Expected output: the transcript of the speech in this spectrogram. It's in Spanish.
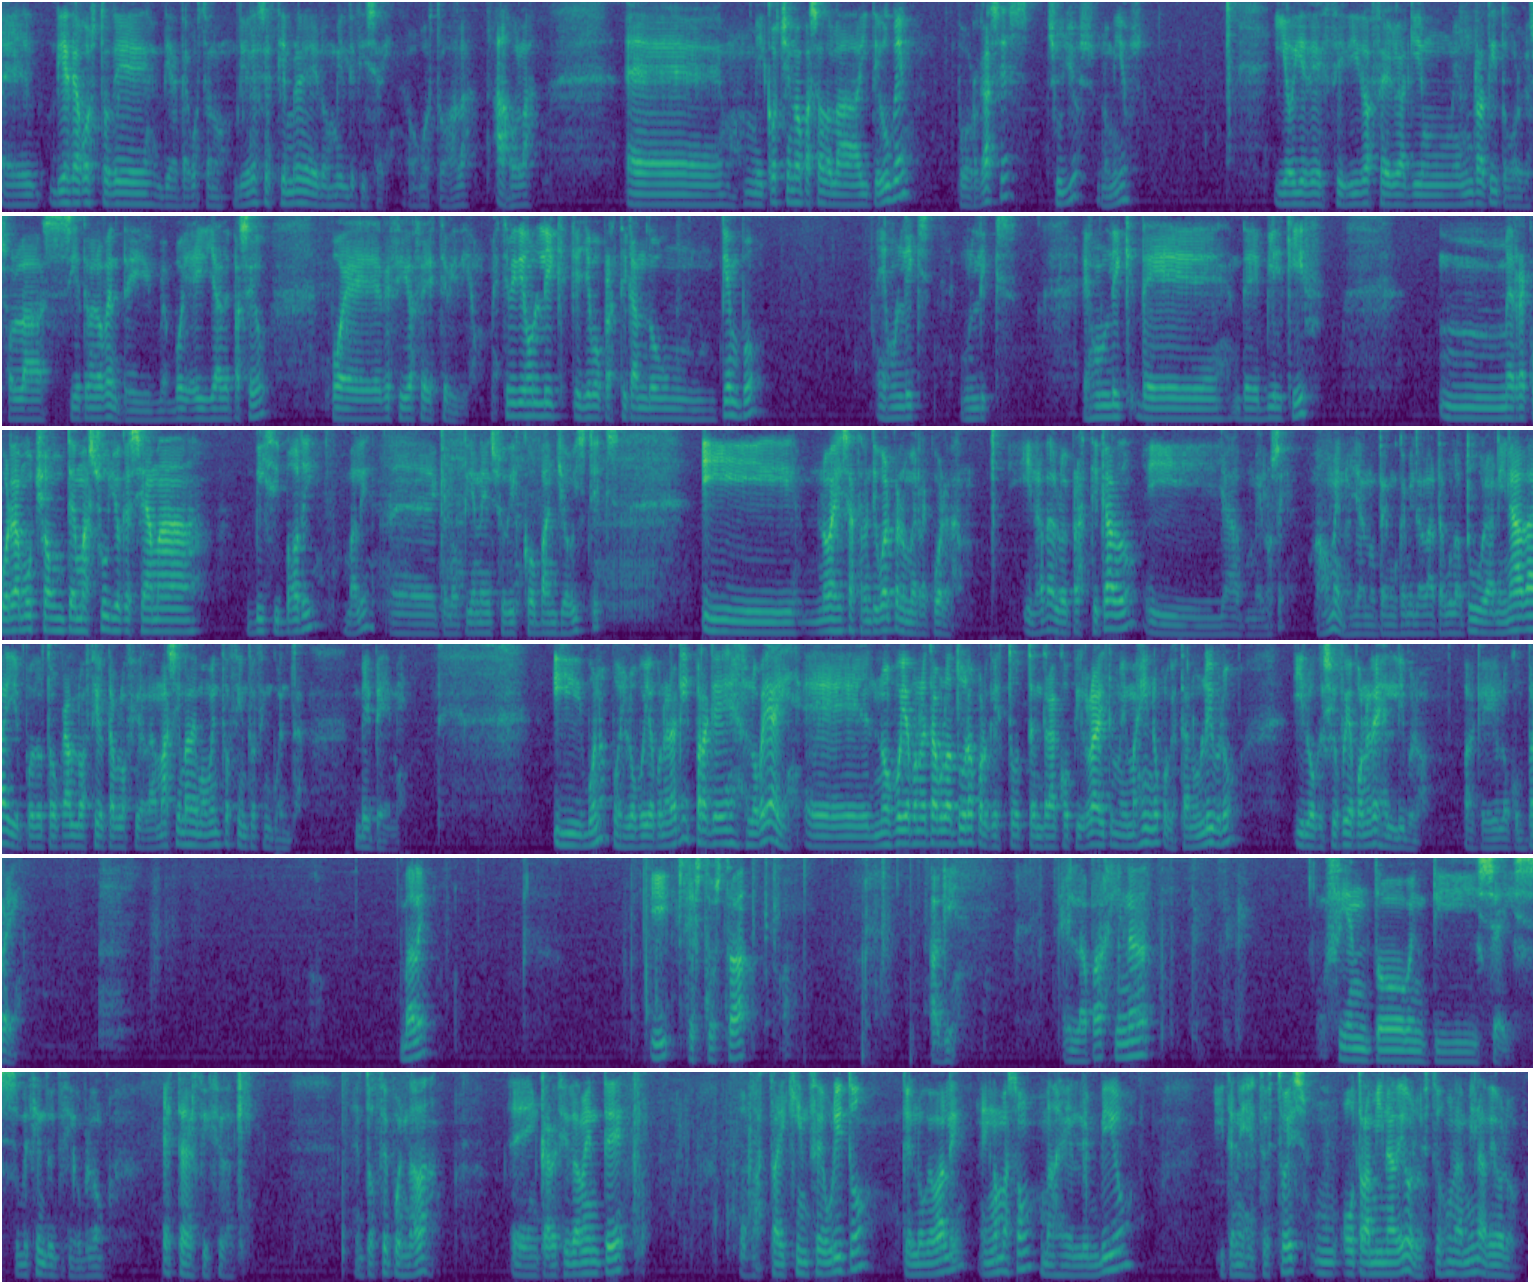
10 de agosto de... 10 de agosto no, 10 de septiembre de 2016. Agosto, ojalá. Ah, hola. Eh, mi coche no ha pasado la ITV por gases suyos, no míos. Y hoy he decidido hacer aquí en un ratito, porque son las 7 menos 20 y voy a ir ya de paseo, pues he decidido hacer este vídeo. Este vídeo es un leak que llevo practicando un tiempo. Es un leak, un leaks, es un leak de, de Bill Keith. Mm, me recuerda mucho a un tema suyo que se llama Busybody, ¿vale? Eh, que lo tiene en su disco Banjoistics. Y no es exactamente igual, pero me recuerda. Y nada, lo he practicado y ya me lo sé, más o menos. Ya no tengo que mirar la tabulatura ni nada y puedo tocarlo a cierta velocidad. La máxima de momento 150 BPM. Y bueno, pues lo voy a poner aquí para que lo veáis. Eh, no os voy a poner tabulatura porque esto tendrá copyright, me imagino, porque está en un libro. Y lo que sí os voy a poner es el libro, para que lo compréis. ¿Vale? Y esto está aquí, en la página 126, 125, perdón, este ejercicio de aquí. Entonces, pues nada, eh, encarecidamente os gastáis 15 euritos, que es lo que vale en Amazon, más el envío, y tenéis esto. Esto es otra mina de oro, esto es una mina de oro.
